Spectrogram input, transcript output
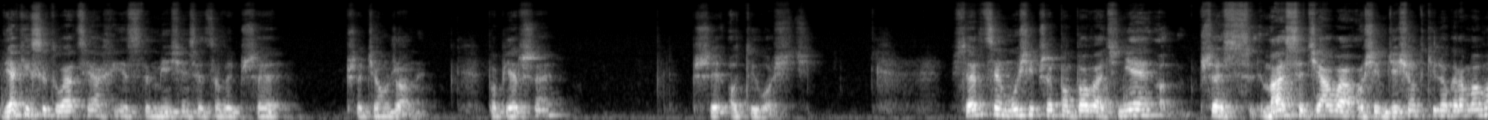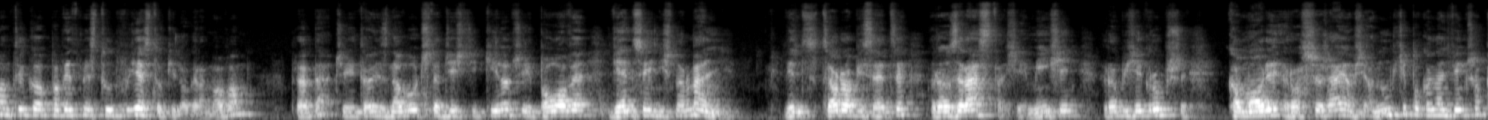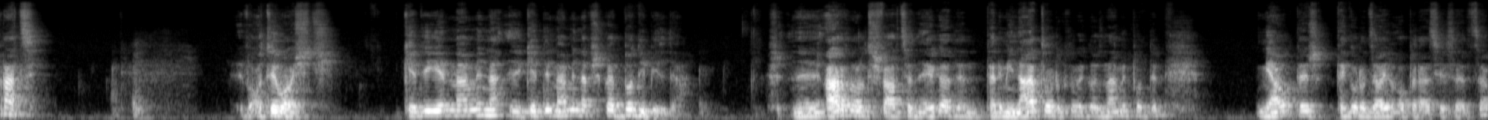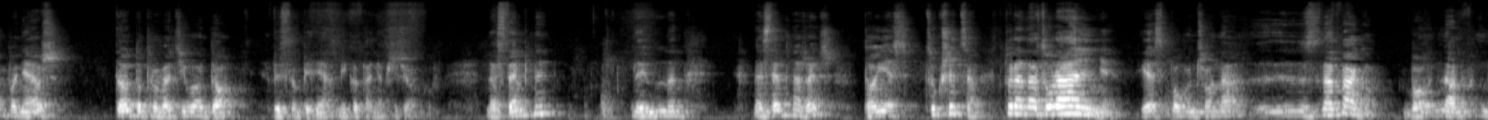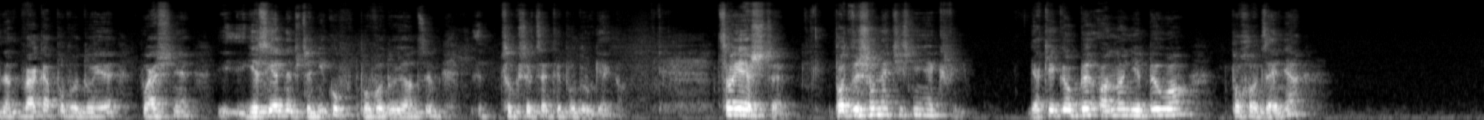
W jakich sytuacjach jest ten mięsień sercowy prze, przeciążony? Po pierwsze, przy otyłości. Serce musi przepompować nie przez masę ciała 80 kg, tylko powiedzmy 120 kg, prawda? Czyli to jest znowu 40 kg, czyli połowę więcej niż normalnie. Więc co robi serce? Rozrasta się, mięsień robi się grubszy, komory rozszerzają się, on musi pokonać większą pracę w otyłości. Kiedy, je mamy, na, kiedy mamy na przykład bodybuilda, Arnold Schwarzenegger, ten terminator, którego znamy po tym, miał też tego rodzaju operację serca, ponieważ to doprowadziło do wystąpienia migotania przeciągów. Następny, następna rzecz to jest cukrzyca, która naturalnie jest połączona y, z nadwagą, bo nad- nadwaga powoduje właśnie, jest jednym z czynników powodującym cukrzycę typu drugiego. Co jeszcze? Podwyższone ciśnienie krwi. Jakiego by ono nie było pochodzenia,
